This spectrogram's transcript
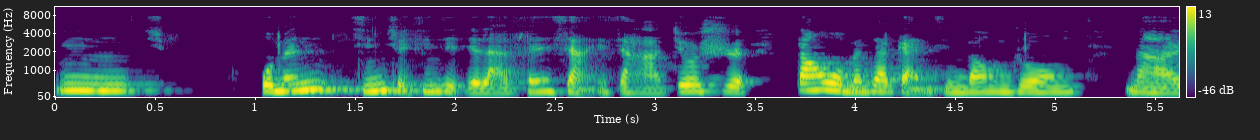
嗯，我们请雪晴姐姐来分享一下哈，就是当我们在感情当中，那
